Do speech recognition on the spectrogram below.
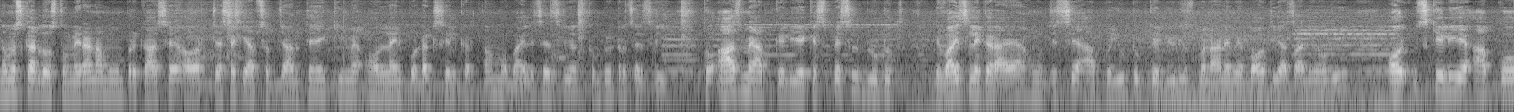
नमस्कार दोस्तों, मेरा नाम ओम प्रकाश है और जैसा कि आप सब जानते हैं कि मैं ऑनलाइन प्रोडक्ट सेल करता हूँ, मोबाइल एसेसरी और कंप्यूटर एसेसरी तो आज मैं आपके लिए एक स्पेशल ब्लूटूथ डिवाइस लेकर आया हूँ, जिससे आपको यूट्यूब के वीडियोस बनाने में बहुत ही आसानी होगी और उसके लिए आपको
